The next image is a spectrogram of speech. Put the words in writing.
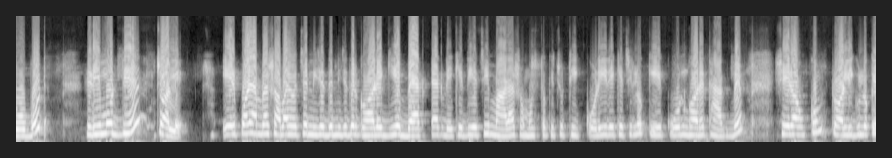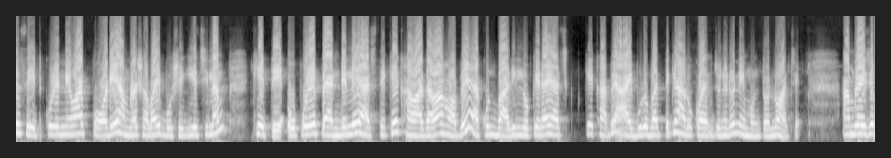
রোবট রিমোট দিয়ে চলে। এরপরে আমরা সবাই হচ্ছে নিজেদের নিজেদের ঘরে গিয়ে ব্যাগ ট্যাগ রেখে দিয়েছি। মারা সমস্ত কিছু ঠিক করেই রেখেছিল, কে কোন ঘরে থাকবে সেই রকম ট্রলিগুলোকে সেট করে নেওয়ার পরে আমরা সবাই বসে গিয়েছিলাম খেতে। ওপরের প্যান্ডেলে আজ থেকে খাওয়া দাওয়া হবে। এখন বাড়ির লোকেরাই আজকে খাবে। আইবুড়োবার থেকে আরও কয়েকজনেরও নেমন্তন্ন আছে। আমরা এই যে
